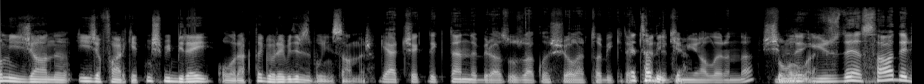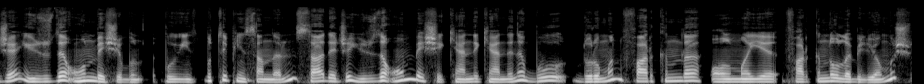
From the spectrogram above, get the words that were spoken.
olamayacağını iyice fark etmiş bir birey olarak da görebiliriz bu insanları. gerçeklikten de biraz uzaklaşıyorlar tabii ki de E, kendi tabii ki. dünyalarında. Şimdi yüzde sadece yüzde 15'i bu, bu bu tip insanların sadece yüzde 15'i kendi kendine bu durumun farkında olmayı farkında olabiliyormuş.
